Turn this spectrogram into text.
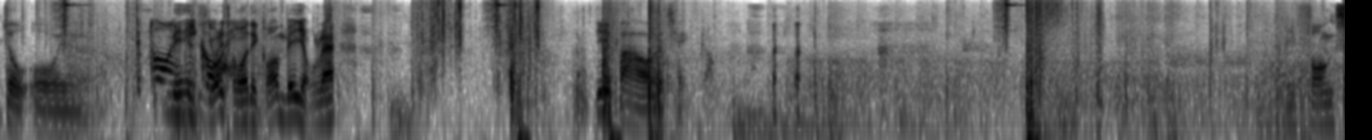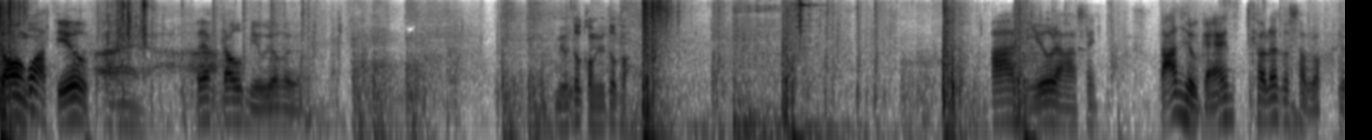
做愛啊！Deploying 咩料？decoy. 你同我哋講咩用咧？抒發下我嘅情感。你放鬆。哇屌！唉我一呀，鳩秒咗佢。秒多個，秒多個。啊屌啦阿星，打條頸扣得個十六血，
